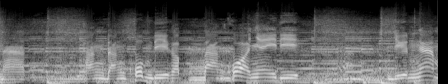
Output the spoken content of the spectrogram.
หน้าทางดังคมดีครับ ต่างข้อใหญ่ดี ยืนงาม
